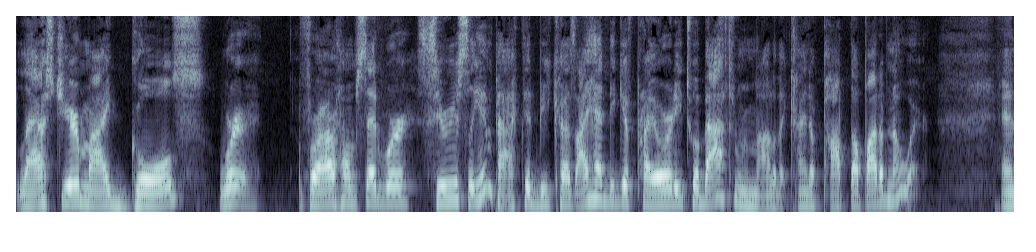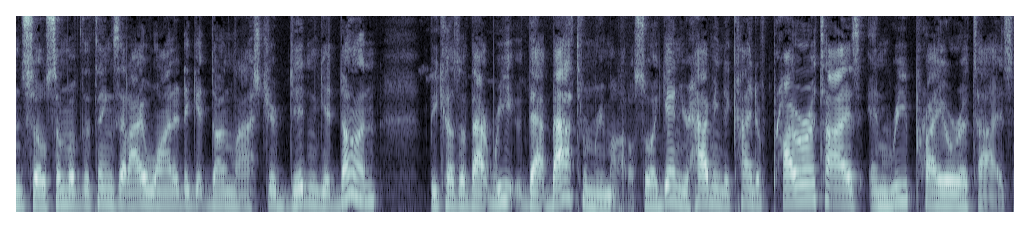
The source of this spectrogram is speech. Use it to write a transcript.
last year my goals were for our homestead were seriously impacted because I had to give priority to a bathroom remodel that kind of popped up out of nowhere. And so some of the things that I wanted to get done last year didn't get done because of that re- that bathroom remodel. So again, you're having to kind of prioritize and reprioritize.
